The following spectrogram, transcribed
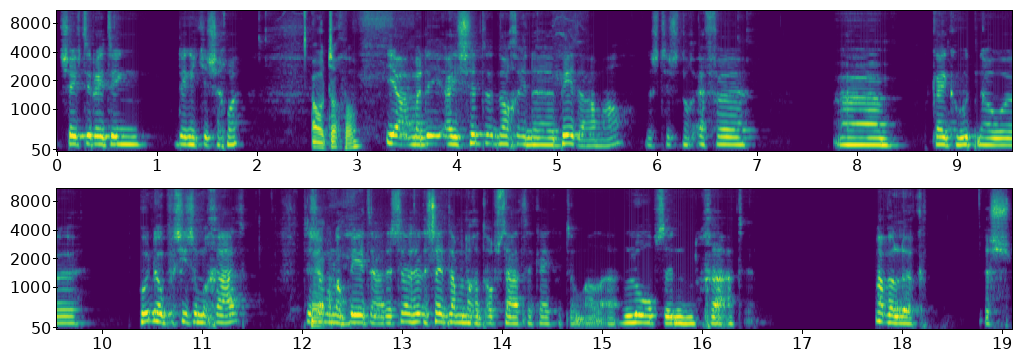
safety rating dingetje, zeg maar. Oh, toch wel? Ja, maar die, hij zit nog in de beta allemaal. Dus het is nog even uh, kijken hoe het, nou, uh, hoe het nou precies om gaat. Het is ja. allemaal nog beta, dus er zijn allemaal nog aan het opstarten. Kijken hoe het allemaal uh, loopt en gaat. Maar wel leuk. Dus.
